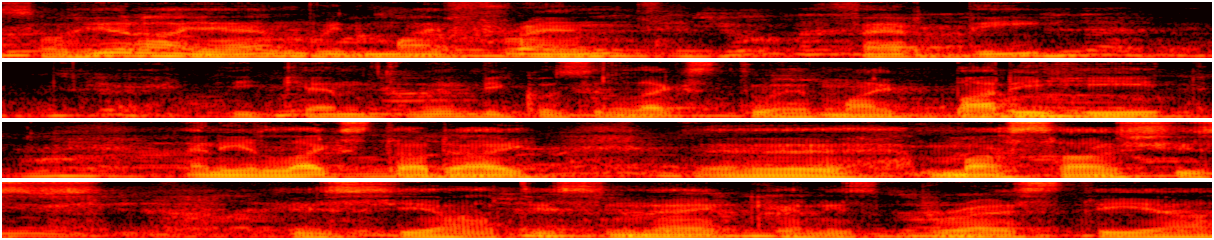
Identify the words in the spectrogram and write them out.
So here I am with my friend Ferdi. He came to me because he likes to have my body heat and he likes that I uh, massage his, his, yeah, his neck and his breast here.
